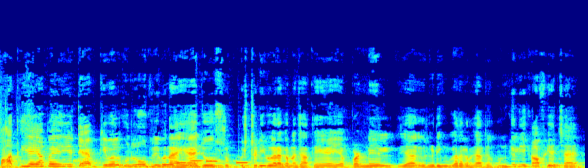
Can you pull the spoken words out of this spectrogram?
बात की जाए यहाँ पे ये टैब केवल उन लोगों के लिए बनाया गया है जो सिर्फ़ स्टडी वगैरह करना चाहते हैं या पढ़ने या रीडिंग वगैरह करना चाहते हैं। उनके लिए काफ़ी अच्छा है।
